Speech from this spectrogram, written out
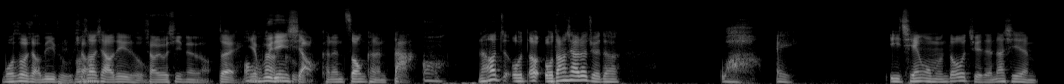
魔兽小地图，魔兽小地图，小游戏那种，对，哦也不一定小，可能中，可能大。哦，然后就我当我当下就觉得，哇，哎、以前我们都觉得那些人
